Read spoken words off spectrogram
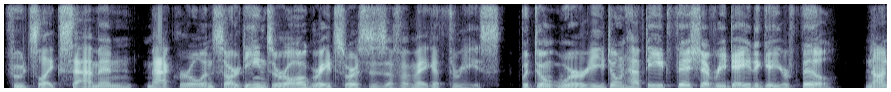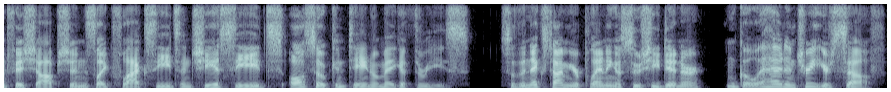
Foods like salmon, mackerel, and sardines are all great sources of omega 3s. But don't worry, you don't have to eat fish every day to get your fill. Non fish options like flax seeds and chia seeds also contain omega 3s. So the next time you're planning a sushi dinner, go ahead and treat yourself.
